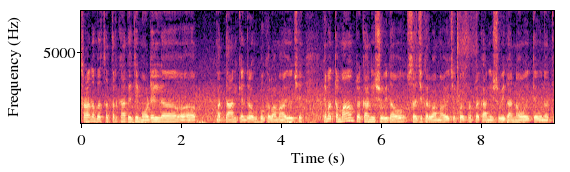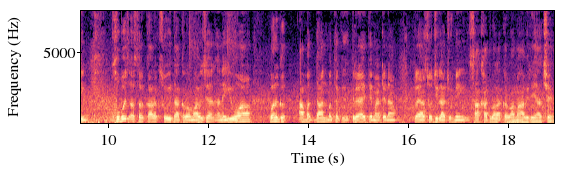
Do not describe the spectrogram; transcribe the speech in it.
શાળા નંબર સત્તર ખાતે જે મોડેલ મતદાન કેન્દ્ર ઊભું કરવામાં આવ્યું છે, તેમાં તમામ પ્રકારની સુવિધાઓ સજ્જ કરવામાં આવી છે. કોઈપણ પ્રકારની સુવિધા ન હોય તેવું નથી. ખૂબ જ અસરકારક સુવિધા કરવામાં આવી છે અને યુવા વર્ગ આ મતદાન મથક રહે તે માટેના પ્રયાસો જિલ્લા ચૂંટણી શાખા દ્વારા કરવામાં આવી રહ્યા છે.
